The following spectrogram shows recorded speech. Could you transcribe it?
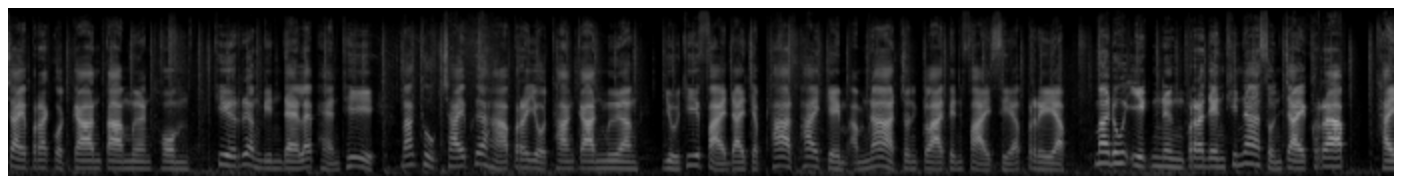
ใจปรากฏการณ์ตามเมืองทมที่เรื่องดินแดนและแผนที่มักถูกใช้เพื่อหาประโยชน์ทางการเมือง อยู่ที่ฝ่ายใดจะพลาดพ่ายเกมอำนาจจนกลายเป็นฝ่ายเสียเปรียบ มาดูอีกหนึ่งประเด็นที่น่าสนใจครับ ไทย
